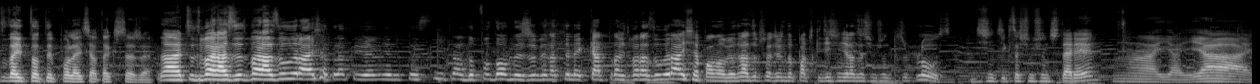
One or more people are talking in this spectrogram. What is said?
tutaj to ty poleciał, tak szczerze. No ale to dwa razy, dwa razy Ulrasia trafiłem. Nie, no to jest nieprawdopodobne, żeby na tyle kart trafić dwa razy Ulrasia, panowie. Od razu przechodzimy do paczki 10 razy 83 plus. 10x84. Ajajaj.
